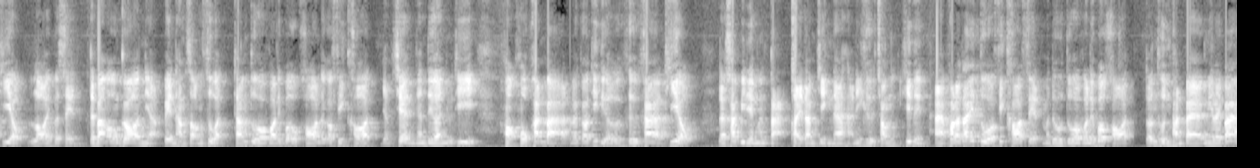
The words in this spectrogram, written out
เที่ยว100%แต่บางองค์กรเนี่ยเป็นทั้ง2 ส่วน ทั้งตัว variable cost แล้วก็ fixed cost อย่างเช่น เงินเดือนอยู่ที่ 6,000 บาท แล้วก็ที่เหลือก็คือค่าเที่ยวและค่าบีเลี้ยงต่างๆ ใส่ตามจริงนะ อันนี้คือช่องที่ 1 อะพอเราได้ตัว fixed cost เสร็จมาดูตัว variable cost ต้นทุนผันแปรมีอะไรบ้าง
